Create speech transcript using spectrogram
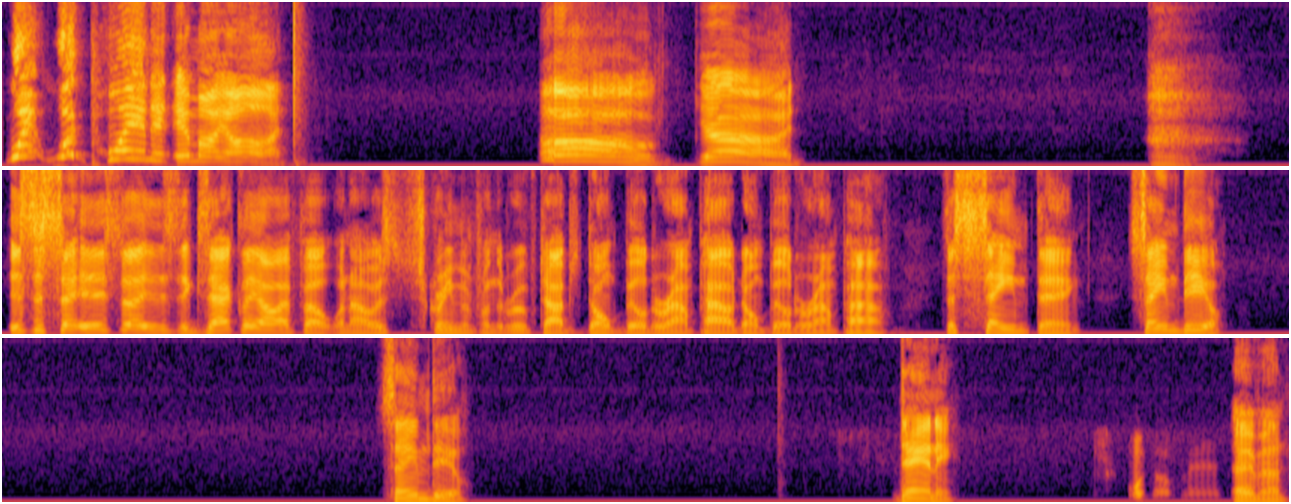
What what planet am I on? Oh, God. This is, this is exactly how I felt when I was screaming from the rooftops, don't build around Powell, don't build around. It's the same thing. Same deal. Same deal. Danny. What's up? Hey, man.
